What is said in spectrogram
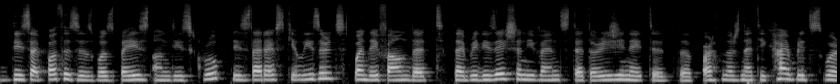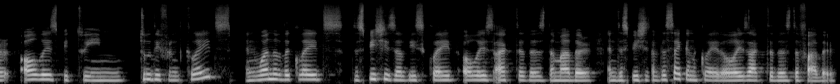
this hypothesis was based on this group, these Darevskia lizards, when they found that the hybridization events that originated the parthenogenetic hybrids were always between two different clades. And one of the clades, the species of this clade, always acted as the mother, and the species of the second clade always acted as the father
